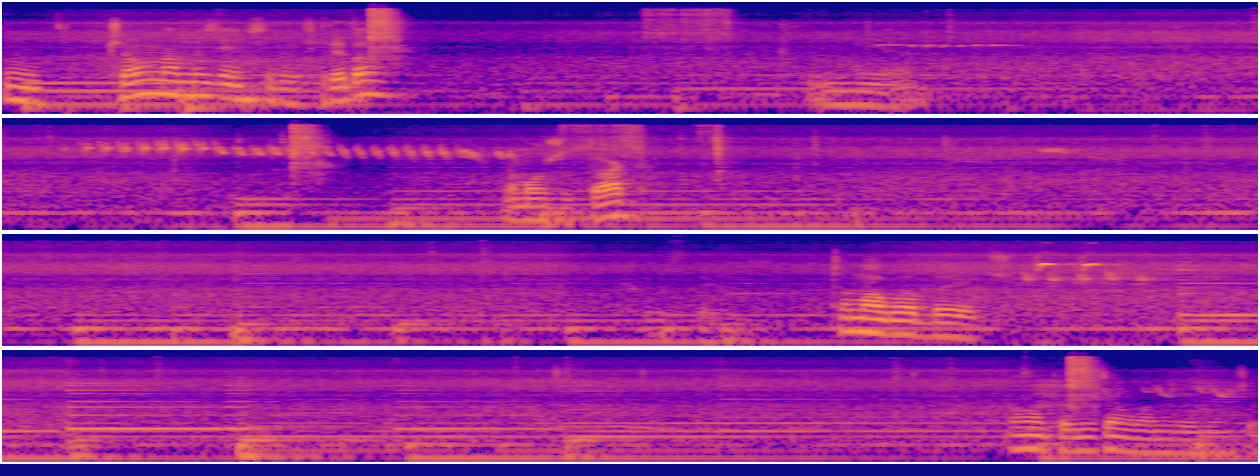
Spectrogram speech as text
Hmm. Czemu mamy zdjęcie zrobić? Ryba? Nie. A może tak? To mogło być. O, pewnie temu mam zdjęcie.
